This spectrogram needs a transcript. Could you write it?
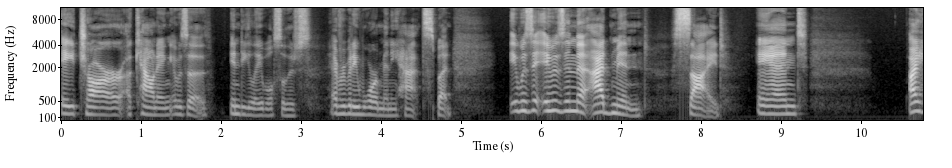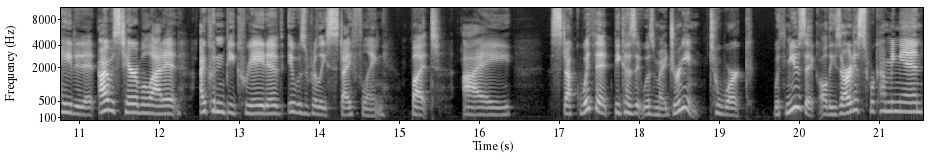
HR, accounting. It was a indie label, so there's everybody wore many hats, but it was it was in the admin side and I hated it. I was terrible at it. I couldn't be creative. It was really stifling, but I stuck with it because it was my dream to work with music. All these artists were coming in.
